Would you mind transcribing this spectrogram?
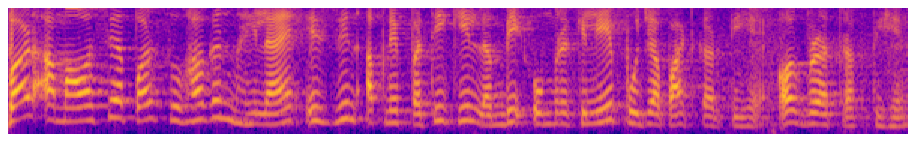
बड़ अमावस्या पर सुहागन महिलाएँ इस दिन अपने पति की लंबी उम्र के लिए पूजा पाठ करती है और व्रत रखती है।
